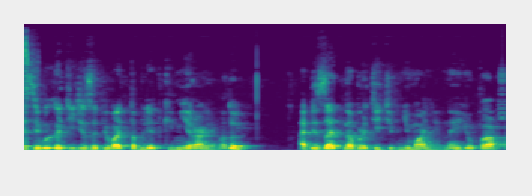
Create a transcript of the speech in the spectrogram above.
Если вы хотите запивать таблетки минеральной водой, обязательно обратите внимание на ее pH.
